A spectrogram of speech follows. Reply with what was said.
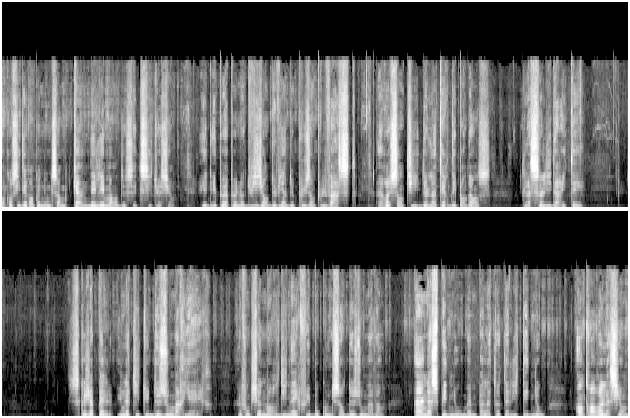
en considérant que nous ne sommes qu'un élément de cette situation. Et, peu à peu, notre vision devient de plus en plus vaste. Un ressenti de l'interdépendance, de la solidarité, ce que j'appelle une attitude de zoom arrière. Le fonctionnement ordinaire fait beaucoup une sorte de zoom avant. Un aspect de nous, même pas la totalité de nous, entre en relation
